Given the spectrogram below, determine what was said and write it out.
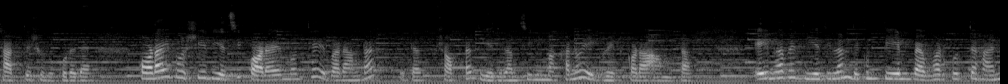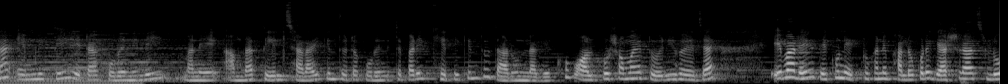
ছাড়তে শুরু করে দেয়। কড়াই বসিয়ে দিয়েছি। কড়াইয়ের মধ্যে এবার আমরা এটা সবটা দিয়ে দিলাম। চিনি মাখানো, এই গ্রেট করা আমটা। এইভাবে দিয়ে দিলাম। দেখুন, তেল ব্যবহার করতে হয় না। এমনিতেই এটা করে নিলেই মানে আমরা তেল ছাড়াই কিন্তু এটা করে নিতে পারি। খেতে কিন্তু দারুণ লাগে। খুব অল্প সময়ে তৈরি হয়ে যায়। এবারে দেখুন, একটুখানি ভালো করে গ্যাসের আঁচ লো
